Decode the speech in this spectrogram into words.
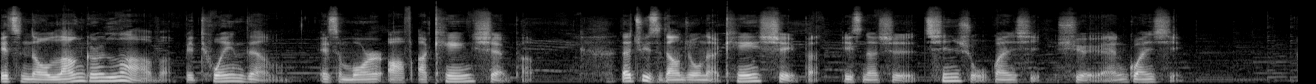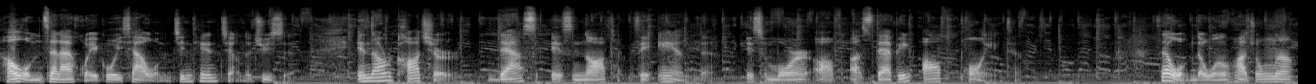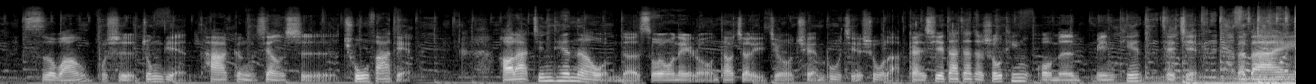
It's no longer love between them. It's more of a kingship. 在句子当中呢，kinship 意思呢是亲属关系、血缘关系。好，我们再来回顾一下我们今天讲的句子。In our culture, death is not the end. It's more of a stepping off point. 在我们的文化中呢，死亡不是终点，它更像是出发点。好了，今天呢，我们的所有内容到这里就全部结束了。感谢大家的收听，我们明天再见，拜拜。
